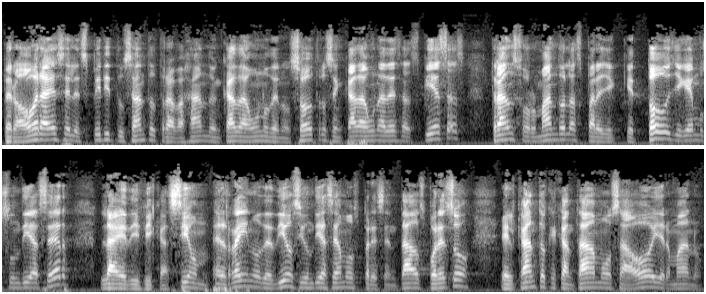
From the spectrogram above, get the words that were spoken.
Pero ahora es el Espíritu Santo trabajando en cada uno de nosotros, en cada una de esas piezas, transformándolas para que todos lleguemos un día a ser la edificación, el reino de Dios y un día seamos presentados. Por eso el canto que cantábamos a hoy, hermano,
